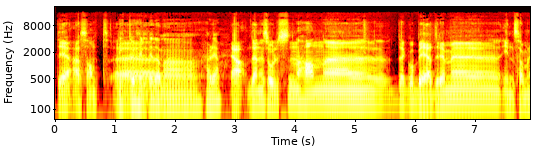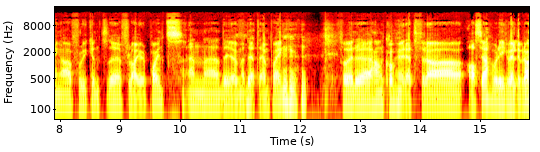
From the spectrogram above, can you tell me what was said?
Det er sant. Litt uheldig Eh, denne helga. Ja, Dennis Olsen, han eh, Det går bedre med innsamling av frequent eh, flyer points enn det gjør med DTM-poeng. For han kom jo rett fra Asia, hvor det gikk veldig bra.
